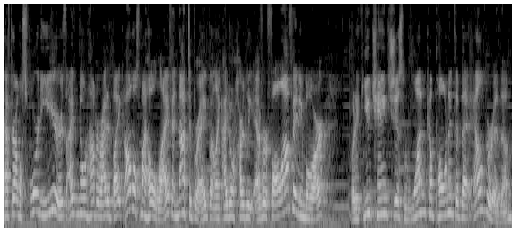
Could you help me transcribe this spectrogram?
after almost 40 years, I've known how to ride a bike almost my whole life, and not to brag, but like I don't hardly ever fall off anymore. But if you change just one component of that algorithm,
